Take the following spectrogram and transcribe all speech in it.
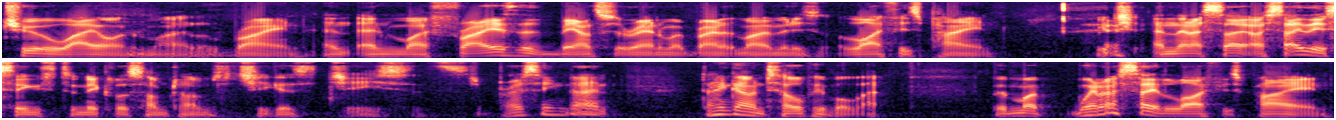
chew away on in my little brain, and and my phrase that bounces around in my brain at the moment is "life is pain." Which, and then I say I say these things to Nicola sometimes, and she goes, "Geez, it's depressing. Don't don't go and tell people that." But my when I say life is pain,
